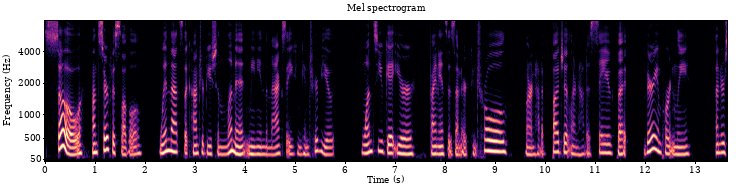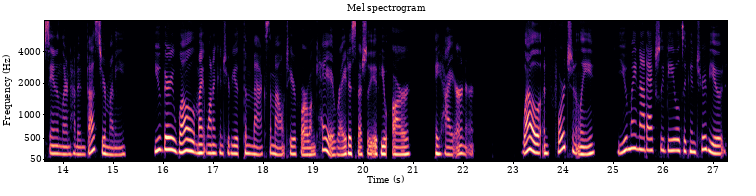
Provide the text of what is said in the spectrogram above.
So, on surface level, when that's the contribution limit, meaning the max that you can contribute, once you get your finances under control, learn how to budget, learn how to save, but very importantly, understand and learn how to invest your money, you very well might want to contribute the max amount to your 401k, right? Especially if you are a high earner. Well, unfortunately, you might not actually be able to contribute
